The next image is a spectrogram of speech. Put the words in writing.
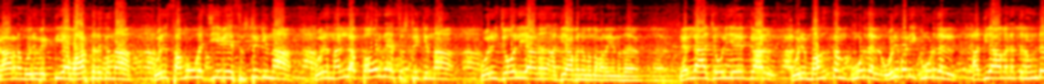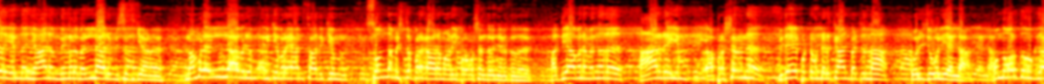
കാരണം ഒരു വ്യക്തിയെ വാർത്തെടുക്കുന്ന ഒരു സമൂഹ ജീവിയെ സൃഷ്ടിക്കുന്ന ഒരു നല്ല പൗരനെ സൃഷ്ടിക്കുന്ന ഒരു ജോലിയാണ് അധ്യാപനം എന്ന് പറയുന്നത്. എല്ലാ ജോലിയേക്കാൾ ഒരു മഹത്വം കൂടുതൽ ഒരുപടി കൂടുതൽ അധ്യാപനത്തിനുണ്ട് എന്ന് ഞാനും നിങ്ങളും എല്ലാവരും വിശ്വസിക്കുകയാണ്. നമ്മളെല്ലാവരും എനിക്ക് പറയാൻ സാധിക്കും സ്വന്തം ഇഷ്ടപ്രകാരമാണ് ഈ പ്രൊഫഷൻ തിരഞ്ഞെടുത്തത്. അധ്യാപനം എന്നത് ആരുടെയും പ്രഷറിന് വിധേയപ്പെട്ടുകൊണ്ട് എടുക്കാൻ പറ്റുന്ന ഒരു ജോലിയല്ല. ഒന്ന് ഓർത്തു നോക്കുക.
